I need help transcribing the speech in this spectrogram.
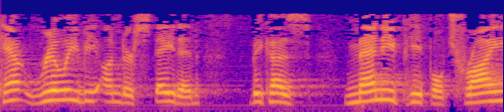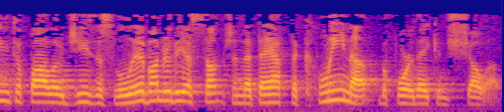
can't really be understated because many people trying to follow Jesus live under the assumption that they have to clean up before they can show up.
